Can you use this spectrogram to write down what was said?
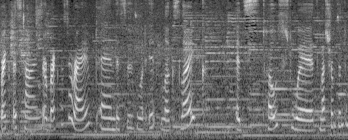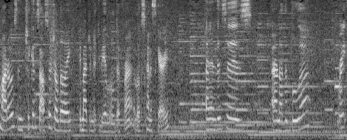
Breakfast times Our breakfast arrived and this is what it looks like. It's toast with mushrooms and tomatoes and chicken sausage, although I imagine it to be a little different. It looks kind of scary. And then this is, I don't know, the bula right,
